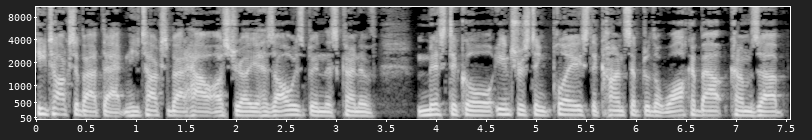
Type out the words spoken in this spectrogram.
he talks about that and he talks about how Australia has always been this kind of mystical, interesting place. The concept of the walkabout comes up.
